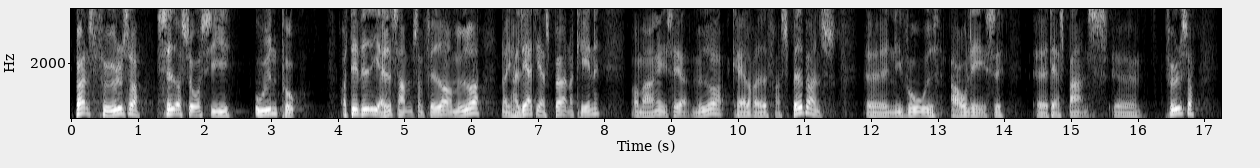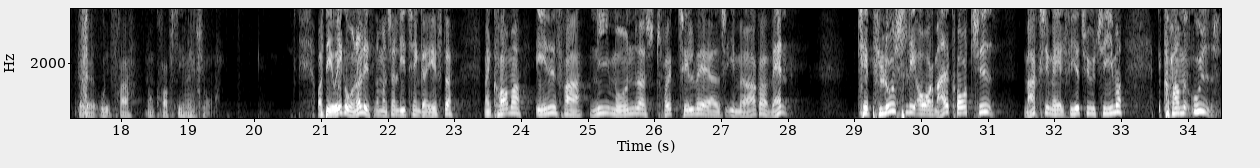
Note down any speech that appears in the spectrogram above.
Børns følelser sidder så at sige udenpå. Og det ved I alle sammen som fædre og mødre, når I har lært jeres børn at kende, og mange især mødre kan allerede fra spædbørns øh, niveauet aflæse øh, deres barns øh, følelser øh, ud fra nogle kropslige reaktioner. Og det er jo ikke underligt, når man sådan lige tænker efter. Man kommer inde fra ni måneders tryg tilværelse i mørkere vand, til pludselig over meget kort tid, maksimalt 24 timer, komme ud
